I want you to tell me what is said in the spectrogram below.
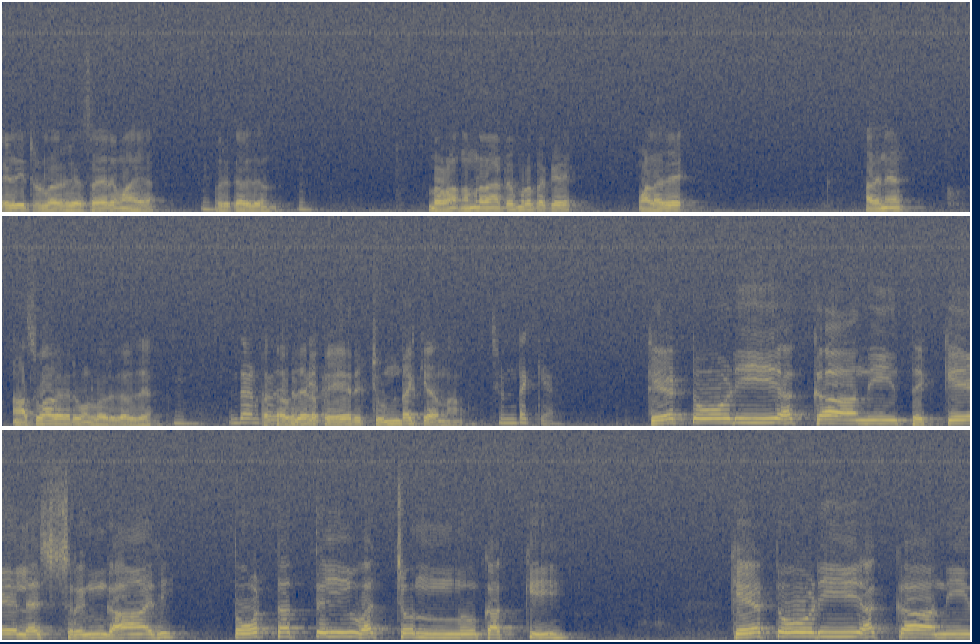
എഴുതിയിട്ടുള്ള ഒരു രസകരമായ ഒരു കവിതയുണ്ട്. നമ്മുടെ നാട്ടിൻപുറത്തൊക്കെ വളരെ അതിന് ആസ്വാദകരമുള്ള ഒരു കവിതയാണ് കവിതയുടെ? പേര് ചുണ്ടയ്ക്ക എന്നാണ്. ചുണ്ടയ്ക്ക. കേട്ടോടി അക്ക നീ തെക്കേല ശൃംഗാരി തോട്ടത്തിൽ വച്ചൊന്നു കക്കി. കേട്ടോടി അക്ക നീ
